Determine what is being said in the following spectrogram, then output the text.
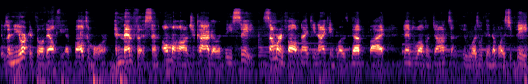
It was in New York and Philadelphia, and Baltimore, and Memphis, and Omaha, and Chicago, and D.C. Summer and fall of 1919 was dubbed by James Weldon Johnson, who was with the NAACP,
